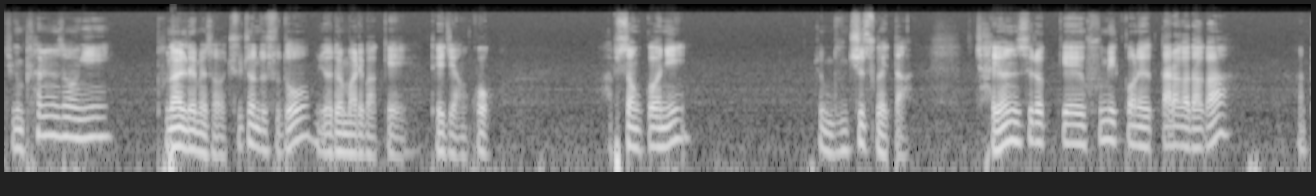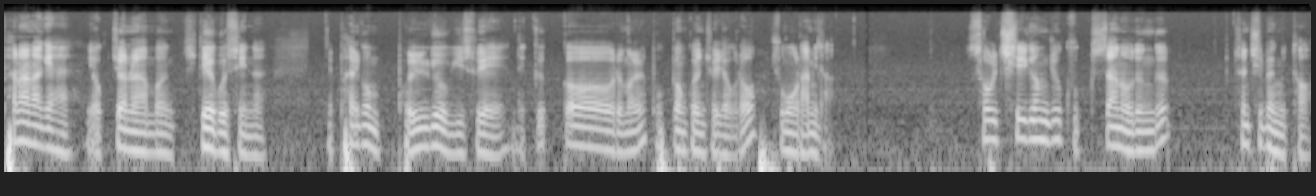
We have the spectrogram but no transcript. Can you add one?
지금 편성이 분할되면서 출전 두 수도 8마리밖에 되지 않고 앞선권이 좀 뭉칠 수가 있다. 자연스럽게 후미권에 따라가다가 편안하게 역전을 한번 기대해 볼 수 있는 8금 벌교 위수의 끝걸음을 복병권 전력으로 주목을 합니다. 서울 7경주 국산 5등급 1700m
